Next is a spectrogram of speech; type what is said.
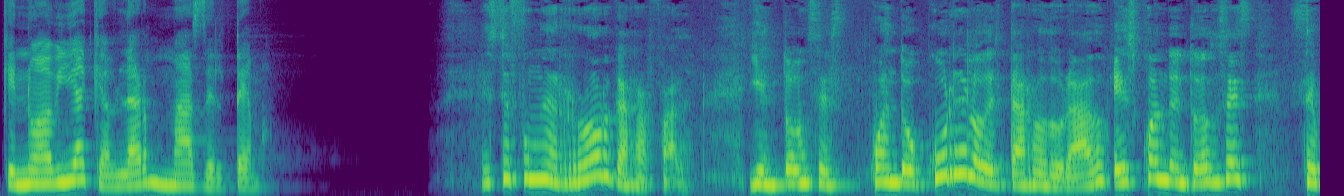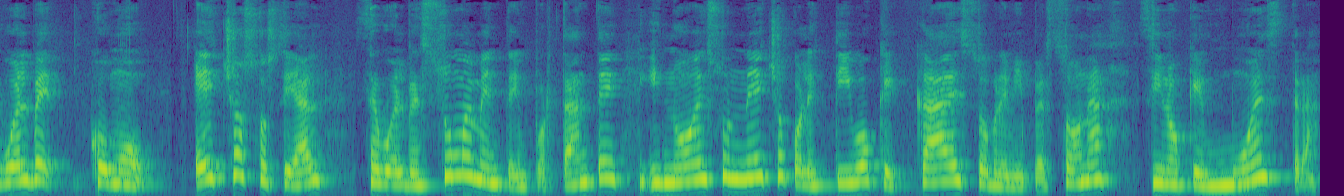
Que no había que hablar más del tema. Este fue un error garrafal. Y entonces, cuando ocurre lo del tarro dorado, es cuando entonces se vuelve como hecho social se vuelve sumamente importante y no es un hecho colectivo que cae sobre mi persona, sino que muestra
